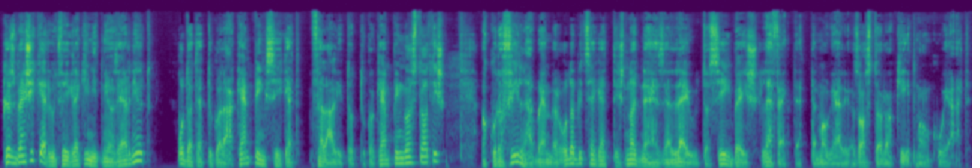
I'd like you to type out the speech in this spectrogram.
Közben sikerült végre kinyitni az ernyőt, oda tettük alá a kempingszéket, felállítottuk a kempingasztalt is, akkor a féllába ember odabicegett, és nagy nehezen leült a székbe, és lefektette maga elé az asztalra két mankóját.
